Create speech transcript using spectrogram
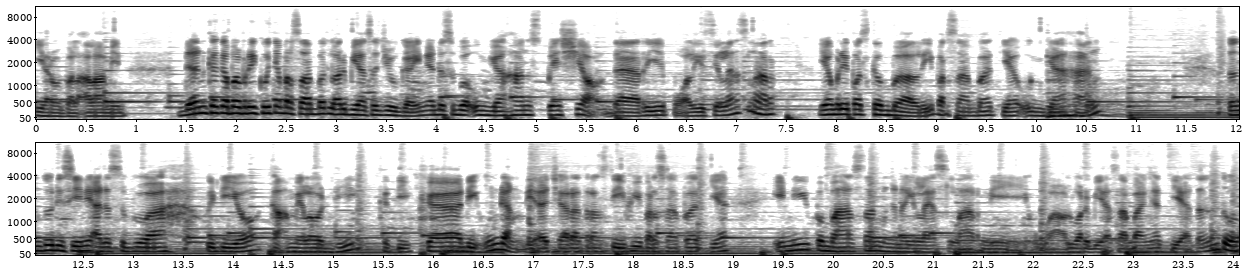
ya robbal alamin. Dan ke kabar berikutnya persahabat luar biasa juga. Ini ada sebuah unggahan spesial dari polisi Leslar Yang merepost kembali persahabat ya unggahan Tentu di sini ada sebuah video Kak Melody ketika diundang di acara Trans TV persahabat ya. Ini pembahasan mengenai Leslar nih. Wow, luar biasa banget ya tentu.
